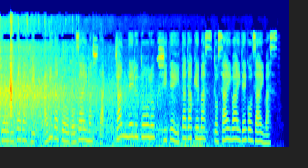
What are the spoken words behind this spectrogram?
聴いただきありがとうございました。チャンネル登録していただけますと幸いでございます。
